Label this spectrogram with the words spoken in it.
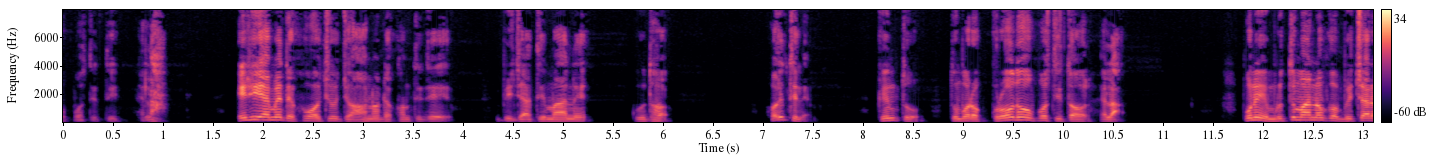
ଉପସ୍ଥିତି ହେଲା। ଏଠି ଆମେ ଦେଖୁଅଛୁ ଜହନ ଦେଖନ୍ତି ଯେ ବିଜାତିମାନେ କ୍ରୋଧ ହୋଇଥିଲେ କିନ୍ତୁ ତୁମର କ୍ରୋଧ ଉପସ୍ଥିତ ହେଲା। ପୁଣି ମୃତ୍ୟୁମାନଙ୍କୁ ବିଚାର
